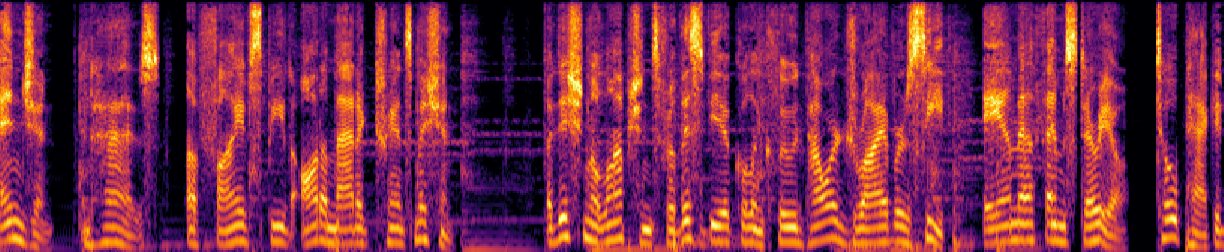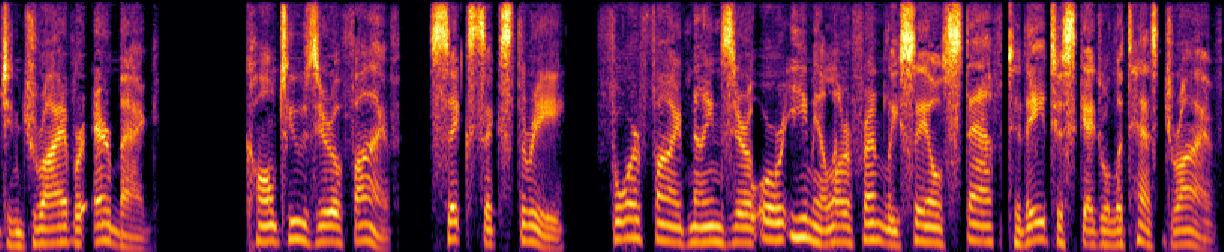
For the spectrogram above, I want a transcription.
engine, and has a 5-speed automatic transmission. Additional options for this vehicle include power driver's seat, AM-FM stereo, tow package and driver airbag. Call 205-663-4590 or email our friendly sales staff today to schedule a test drive.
